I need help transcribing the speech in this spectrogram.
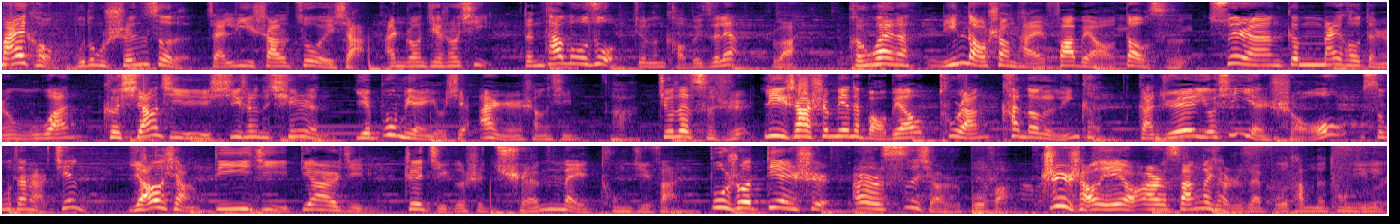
Michael 不动声色地在丽莎的座位下安装接收器，等她落座就能拷贝资料，是吧？很快呢，领导上台发表悼词，虽然跟 Michael 等人无关，可想起牺牲的亲人，也不免有些黯然伤心啊。就在此时，丽莎身边的保镖突然看到了林肯，感觉有些眼熟，似乎在哪儿见过。遥想第一季、第二季里这几个是全美通缉犯，不说电视二十四小时播放，至少也有二十三个小时在播他们的通缉令。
